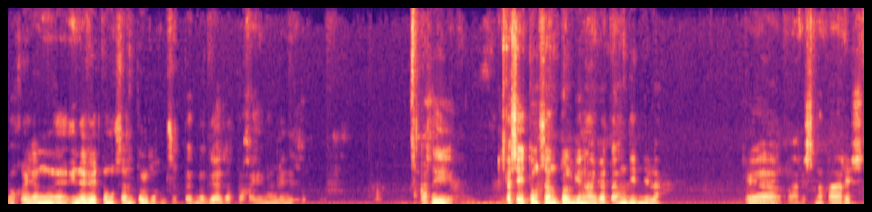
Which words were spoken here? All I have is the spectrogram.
Okay lang uh, inagay itong santol pag magagata kayo ng ganito. Kasi kasi itong santol ginagataan din nila. Kaya pares na pares.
